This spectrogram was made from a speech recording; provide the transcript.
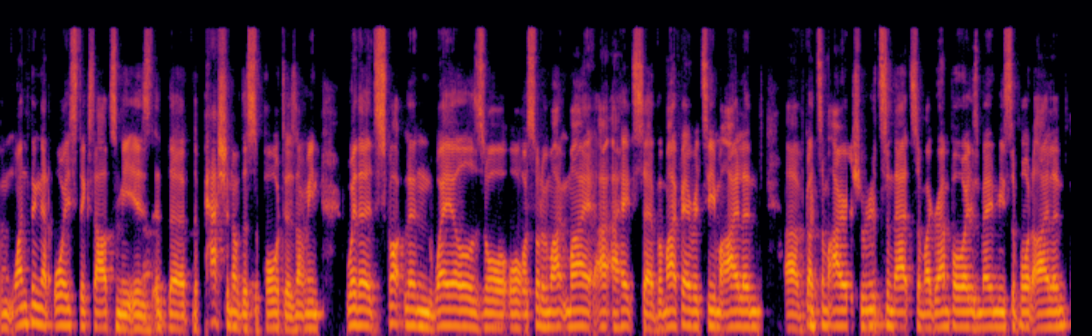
One thing that always sticks out to me is the the passion of the supporters. I mean, whether it's Scotland, Wales, or or sort of my my I, I hate to say it, but my favorite team, Ireland. Uh, I've got some Irish roots in that, so my grandpa always made me support Ireland.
